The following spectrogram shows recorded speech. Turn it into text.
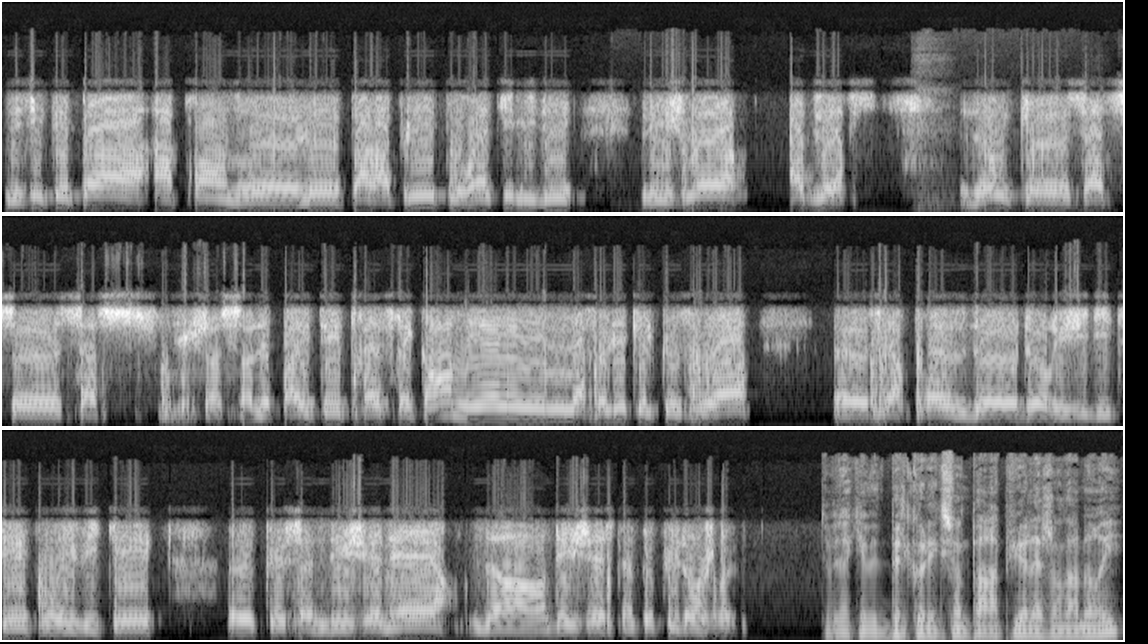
n'hésitaient pas à prendre euh, le parapluie pour intimider les joueurs adverses. Donc, ça, ça, n'est pas été très fréquent, mais il a fallu quelquefois faire preuve de, de, rigidité pour éviter que ça ne dégénère dans des gestes un peu plus dangereux. Ça veut dire qu'il y avait de belles collections de parapluies à la gendarmerie?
